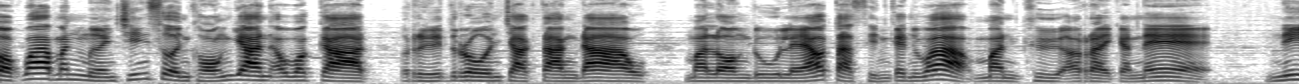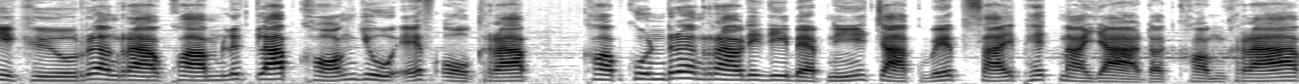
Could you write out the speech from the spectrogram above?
บอกว่ามันเหมือนชิ้นส่วนของยานอวกาศ หรือโดรนจากต่างดาว มาลองดูแล้วตัดสินกันว่ามันคืออะไรกันแน่ นี่คือเรื่องราวความลึกลับของ UFO ครับ ขอบคุณเรื่องราวดีๆ แบบนี้จากเว็บไซต์เพชรมายา .com ครับ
